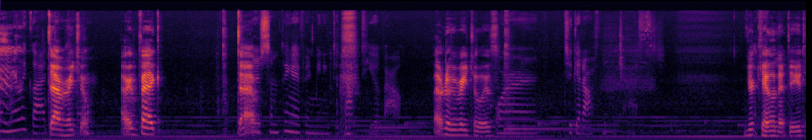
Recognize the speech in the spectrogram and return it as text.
I'm really glad. Damn, Rachel. here. I mean, Peg. Damn. There's something I've been meaning to talk to you about, I don't know who Rachel is. or to get off my chest. You're killing it, dude.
